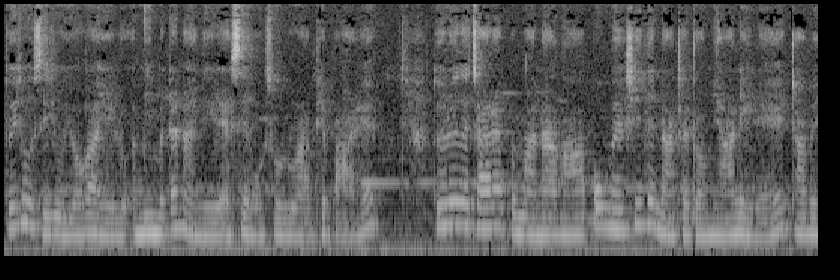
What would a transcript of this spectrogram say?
သွေးချိုစီးချိုယောဂရဲလို့အမည်မတက်နိုင်သေးတဲ့အဆင့်ကိုဆိုလိုတာဖြစ်ပါတယ်။ သွေးရင်းသကြားတဲ့ပမာဏကပုံမှန်ရှိတဲ့နာထက်တော့များနေတယ်ဒါပေ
